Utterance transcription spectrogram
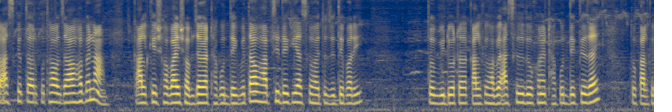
তো আজকে তো আর কোথাও যাওয়া হবে না। কালকে সবাই সব জায়গায় ঠাকুর দেখবে। তাও ভাবছি দেখি আজকে হয়তো যেতে পারি। তো ভিডিওটা কালকে হবে। আজকে যদি ওখানে ঠাকুর দেখতে যাই, তো কালকে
